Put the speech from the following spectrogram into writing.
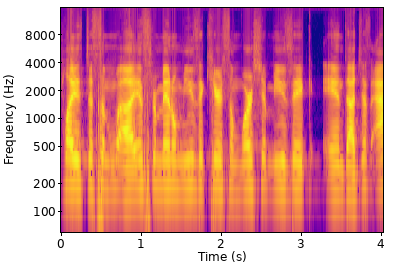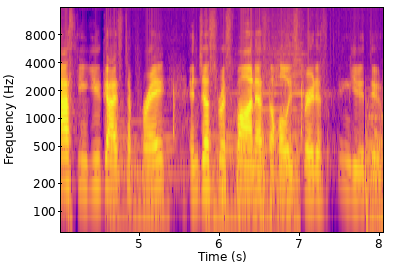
play just some uh, instrumental music here, some worship music, and uh, just asking you guys to pray and just respond as the Holy Spirit is you to do.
